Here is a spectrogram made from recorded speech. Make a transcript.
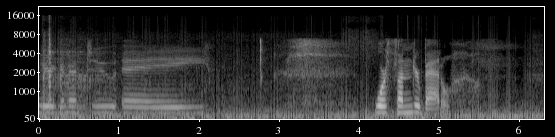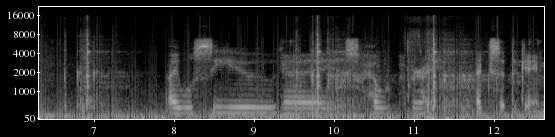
We're gonna do a War Thunder battle. I will see you guys however I exit the game.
